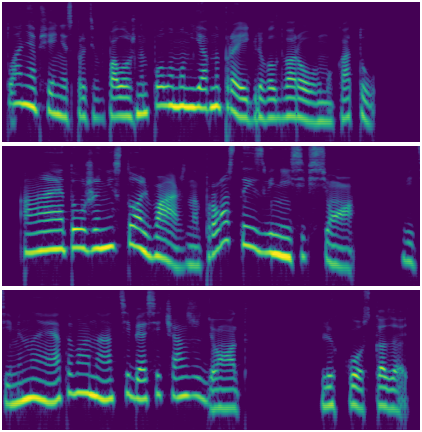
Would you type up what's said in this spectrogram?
В плане общения с противоположным полом он явно проигрывал дворовому коту. А это уже не столь важно, просто извинись и все. Ведь именно этого она от тебя сейчас ждет. Легко сказать.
